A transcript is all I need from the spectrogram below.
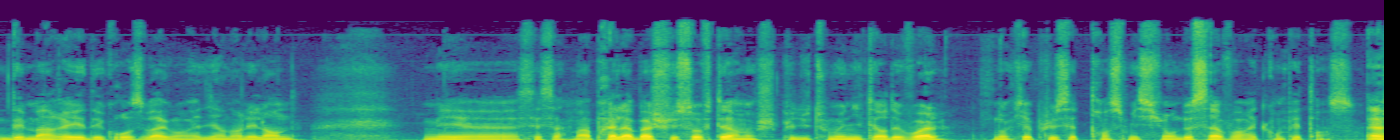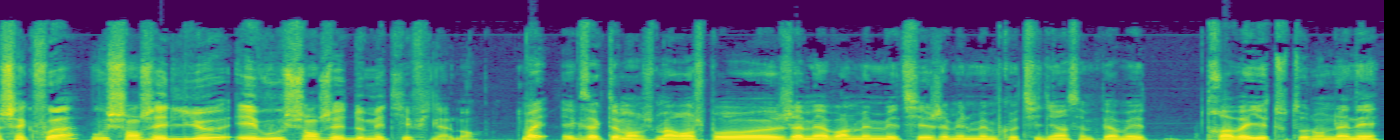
des marées, des grosses vagues, on va dire, dans les Landes. Mais euh, c'est ça. Après là-bas, je suis sauveteur, donc je suis plus du tout moniteur de voile. Donc il n'y a plus cette transmission de savoir et de compétences. À chaque fois, vous changez de lieu et vous changez de métier finalement. Oui, exactement. Je m'arrange pour euh, jamais avoir le même métier, jamais le même quotidien. Ça me permet de travailler tout au long de l'année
